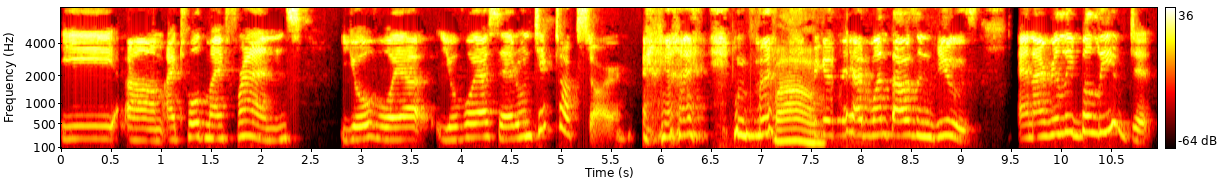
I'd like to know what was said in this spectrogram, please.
Y um, I told my friends, yo voy a, yo voy a ser un TikTok star. Wow. because I had 1,000 views. And I really believed it.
